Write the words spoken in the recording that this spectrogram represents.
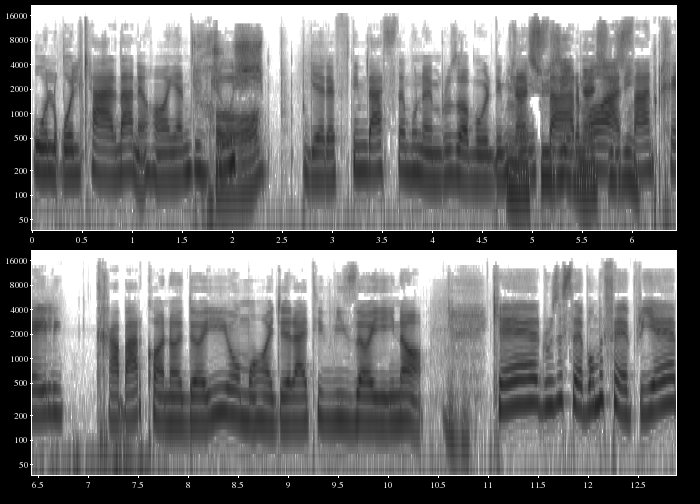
قلقل کردنه ها یعنی خب. جوش گرفتیم دستمون امروز آوردیم این سرما. اصلا خیلی خبر کانادایی و مهاجرتی ویزایی اینا. که روز سوم فوریه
